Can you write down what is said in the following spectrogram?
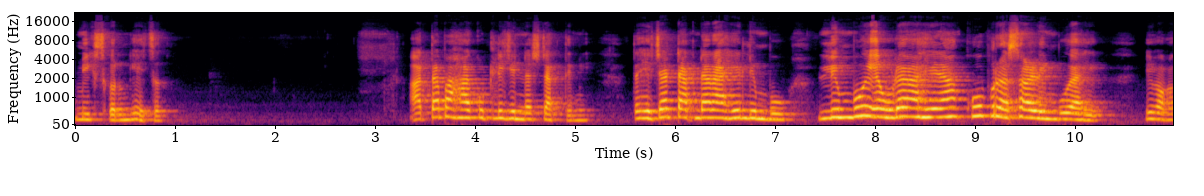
मिक्स करून घ्यायचं. आता पहा कुठली जिन्नस टाकते मी. तर ह्याच्यात टाकणार आहे लिंबू. लिंबू एवढं आहे ना खूप रसाळ लिंबू आहे. हे बघा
